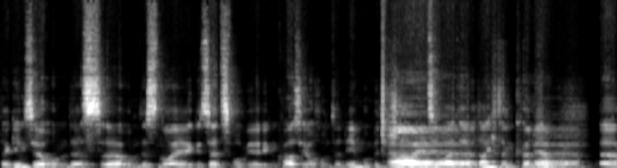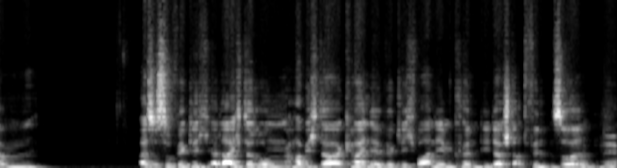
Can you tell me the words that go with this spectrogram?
Da ging es ja um das, äh, um das neue Gesetz, wo wir eben quasi auch Unternehmen und Mittelstand ah, ja, und so weiter ja, ja. erleichtern können. Ähm, also so wirklich Erleichterungen habe ich da keine wirklich wahrnehmen können, die da stattfinden sollen. Nee.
